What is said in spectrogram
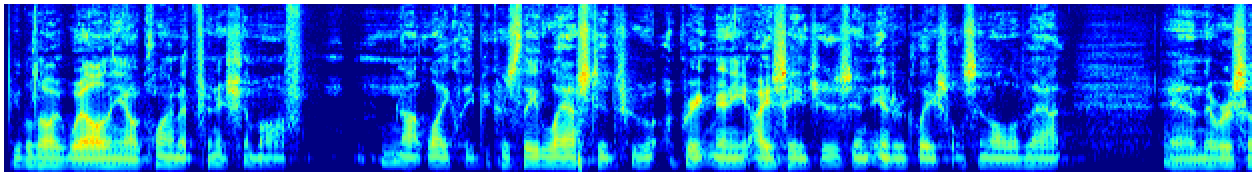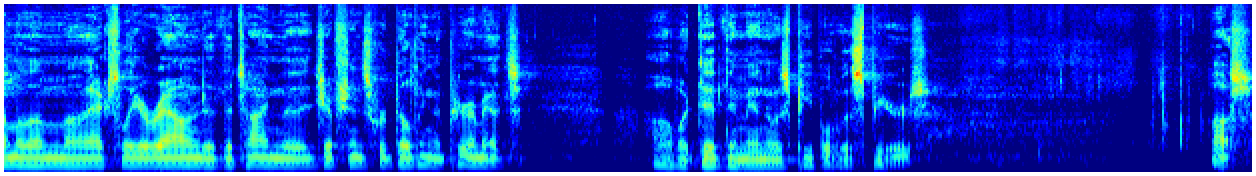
people thought, well, you know, climate finished them off not likely because they lasted through a great many ice ages and interglacials and all of that. And there were some of them uh, actually around at the time the Egyptians were building the pyramids. Uh, what did them in was people with spears. Us.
